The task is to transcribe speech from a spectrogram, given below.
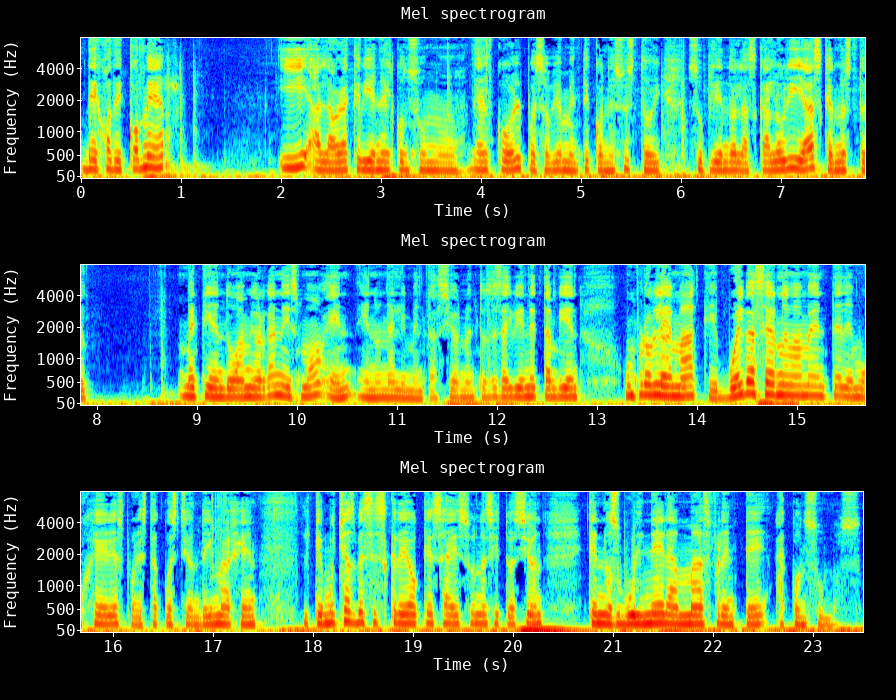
dejo de comer y a la hora que viene el consumo de alcohol, pues obviamente con eso estoy supliendo las calorías que no estoy metiendo a mi organismo en, en una alimentación. ¿no? Entonces ahí viene también un problema que vuelve a ser nuevamente de mujeres por esta cuestión de imagen y que muchas veces creo que esa es una situación que nos vulnera más frente a consumos.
